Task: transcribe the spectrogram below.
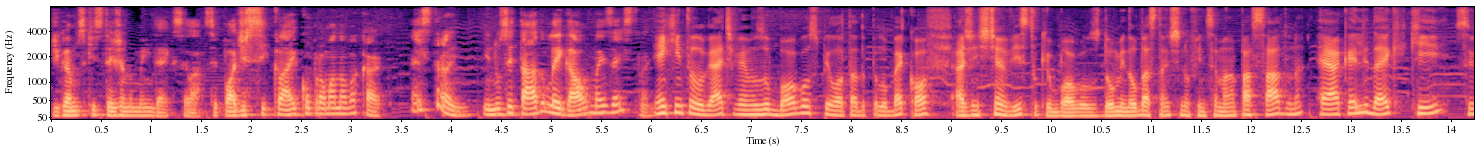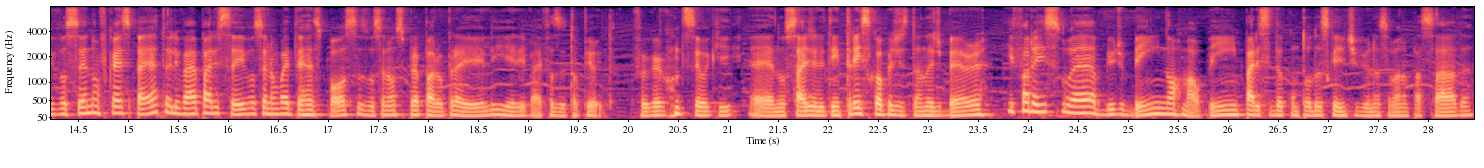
Digamos que esteja no main deck, sei lá. Você pode ciclar e comprar uma nova carta. É estranho. Inusitado, legal, mas é estranho. Em quinto lugar, tivemos o Boggles, pilotado pelo Backoff. A gente tinha visto que o Boggles dominou bastante no fim de semana passado, né? É aquele deck que, se você não ficar esperto, ele vai aparecer e você não vai ter respostas, você não se preparou pra ele e ele vai fazer top 8. Foi o que aconteceu aqui. É, no site ele tem três cópias de Standard Bearer. E fora isso, é a build bem normal, bem parecida com todas que a gente viu na semana passada.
